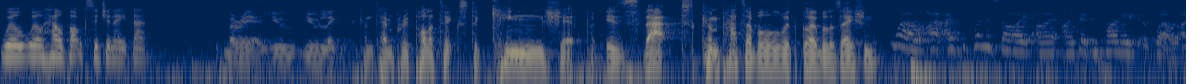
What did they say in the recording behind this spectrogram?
will, will help oxygenate that. Maria, you, you linked contemporary politics to kingship. Is that compatible with globalization? Well, I, I suppose I, I, I, don't entirely. Well, I,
